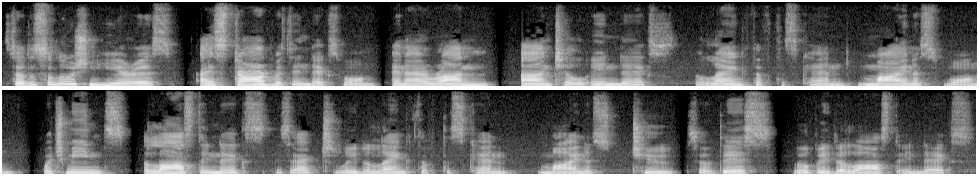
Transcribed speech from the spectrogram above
So the solution here is, I start with index 1, and I run until index the length of the scan minus 1, which means the last index is actually the length of the scan minus 2. So this will be the last index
